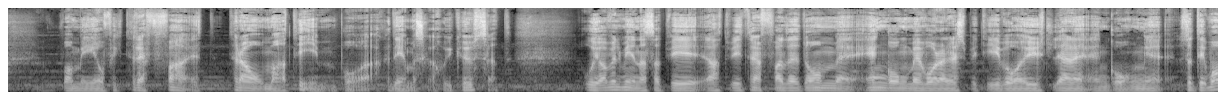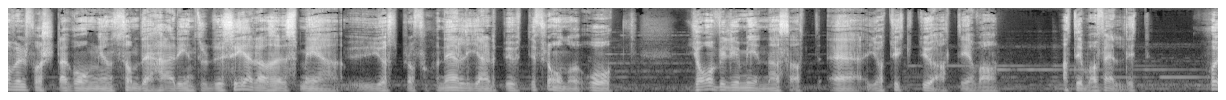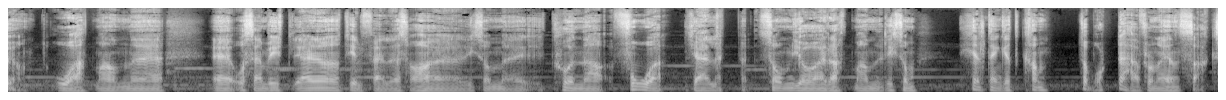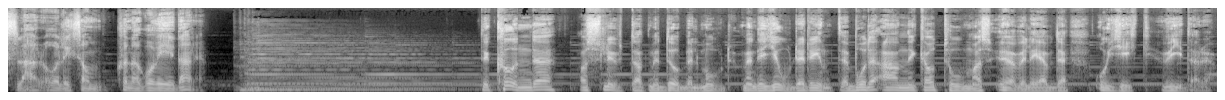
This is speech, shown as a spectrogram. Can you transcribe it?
var med och fick träffa ett traumateam på Akademiska sjukhuset. Och jag vill minnas att vi, att vi träffade dem en gång med våra respektive och ytterligare en gång. Så det var väl första gången som det här introducerades med just professionell hjälp utifrån. Och, och jag vill ju minnas att eh, jag tyckte ju att det var, att det var väldigt skönt och att man eh, eh och sen vid ytterligare något tillfälle så har jag liksom eh, kunnat få hjälp som gör att man liksom helt enkelt kan ta bort det här från ens axlar och liksom kunna gå vidare. Det kunde ha slutat med dubbelmord, men det gjorde det inte. Både Annika och Thomas överlevde och gick vidare.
